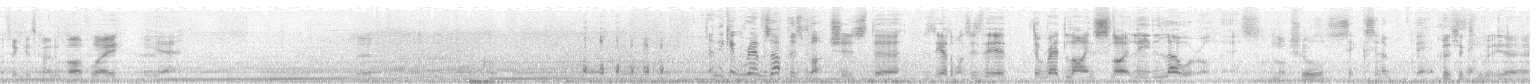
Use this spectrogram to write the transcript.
I think it's kind of halfway. uh, Yeah. I don't think it revs up as much as the as the other ones. Is the the red line slightly lower on this? I'm not sure. Six and a bit. I Bit six a bit, yeah.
